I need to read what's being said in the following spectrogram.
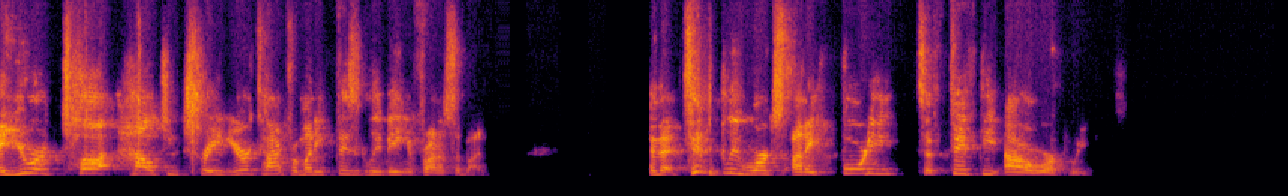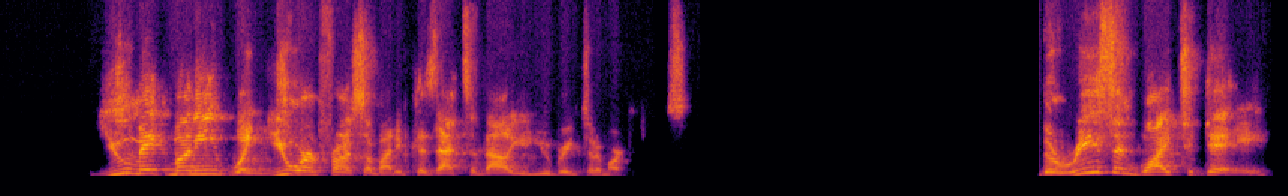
and you are taught how to trade your time for money physically being in front of somebody. And that typically works on a 40 to 50 hour work week. You make money when you are in front of somebody because that's the value you bring to the marketplace. The reason why today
